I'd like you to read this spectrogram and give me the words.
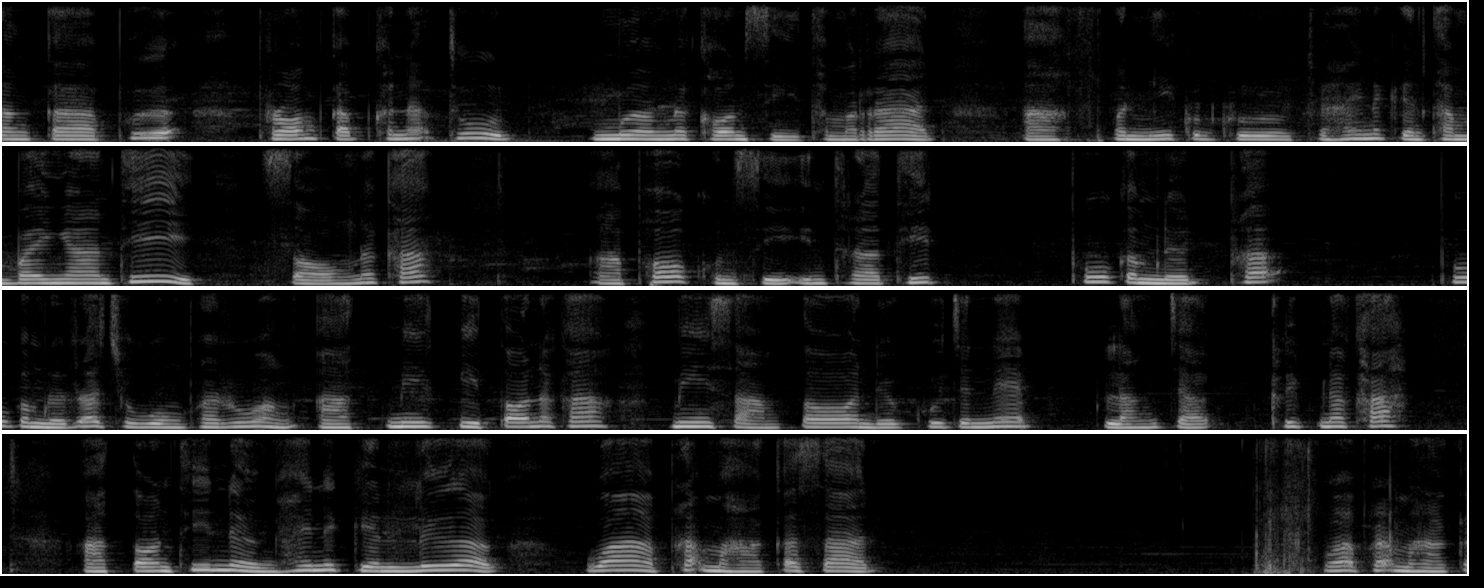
ลังกาเพื่อพร้อมกับคณะทูตเมืองนครศรีธรรมราชอะวันนี้คุณครูจะให้นักเรียนทำใบงานที่สองนะคะอ่าพ่อขุนศรีอินทราทิตผู้กำเนิดพระ ผู้กำเนิดราชวงศ์พระร่วงอาจมีกี่ตอนนะคะ มีสามตอนเดี๋ยวครูจะแนบหลังจากคลิปนะคะอ่าตอนที่หนึ่งให้นักเรียนเลือกว่าพระมหากษัตริย์ ว่าพระมหาก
